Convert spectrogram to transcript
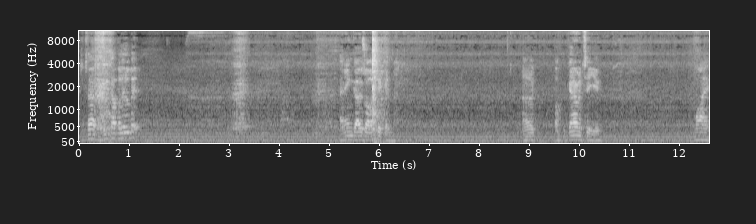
is turn the heat up a little bit. And in goes our chicken. And I can guarantee you, my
